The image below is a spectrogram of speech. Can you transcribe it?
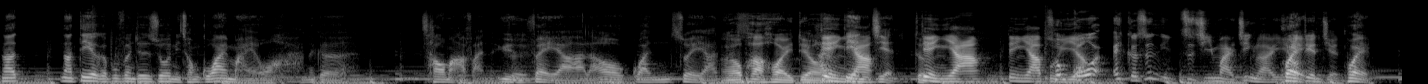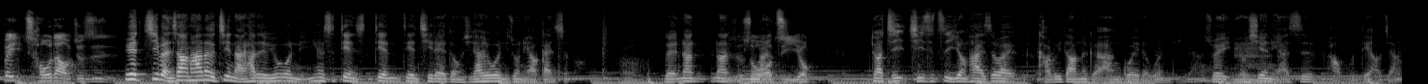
那那第二个部分就是说，你从国外买，哇，那个超麻烦的，运费啊，然后关税啊，然后怕坏掉。电压电检。对。电压电压不一样。从国，外，哎，可是你自己买进来也会要电检，会，被抽到就是因为基本上他那个进来，他就问你，因为是电电电器类的东西，他就问你说你要干什么。哦。对，那那你就说我要自己用，对啊，其其实自己用，他还是会考虑到那个安规的问题啊，所以有些你还是跑不掉，这样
